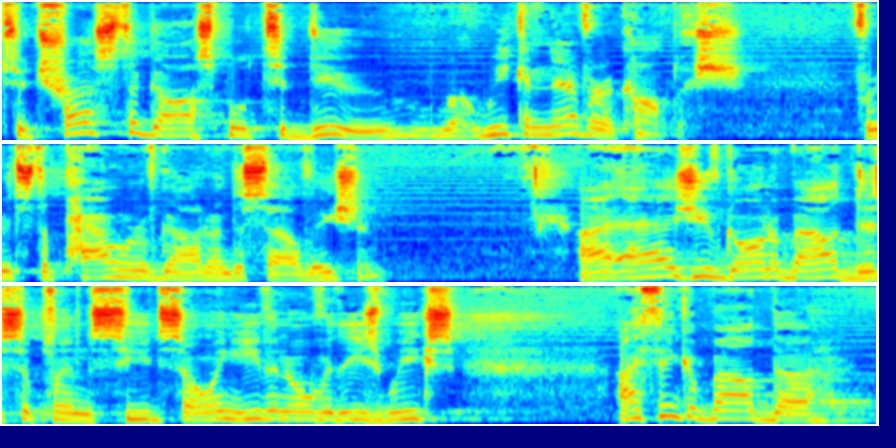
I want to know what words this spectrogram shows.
to trust the gospel to do what we can never accomplish. For it's the power of God unto salvation. as you've gone about disciplined seed sowing, even over these weeks, I think about the,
